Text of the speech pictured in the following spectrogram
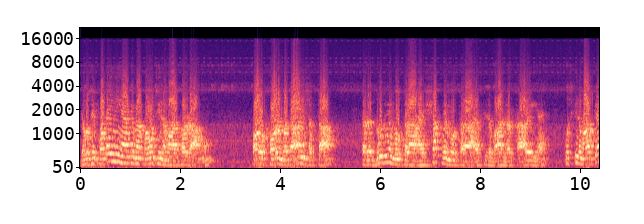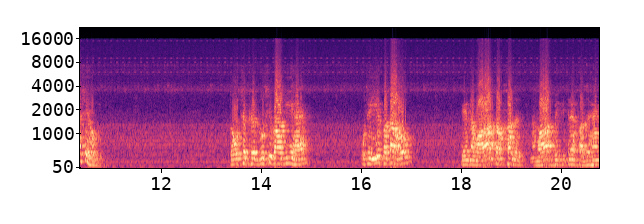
जब उसे पता ही नहीं है कि मैं कौन सी नमाज़ पढ़ रहा हूँ और वो फ़ौरन बता नहीं सकता तरद में मुबतला है, शक में मुबतला है, उसकी जबान लड़खा रही है, उसकी नमाज़ कैसे होगी? तो उसे फिर दूसरी बात यह है, उसे ये पता हो कि नमाज़ का फ़र्ज़, नमाज़ में कितने फ़र्ज़ हैं,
